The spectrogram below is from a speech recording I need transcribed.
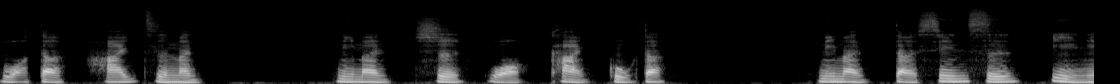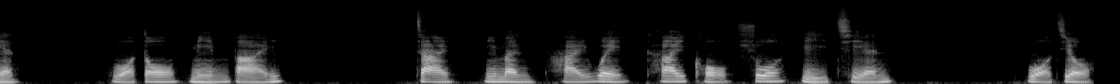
我的孩子们，你们是我看顾的，你们的心思意念，我都明白。在你们还未开口说以前，我就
